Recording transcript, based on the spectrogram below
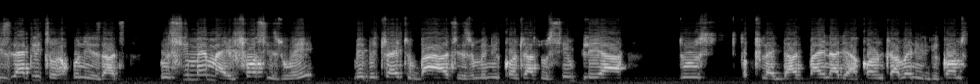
is likely to happen is that Osimhen might force his way, maybe try to buy out his remaining contract to same player, do stuff like that, buying out their contract when it becomes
